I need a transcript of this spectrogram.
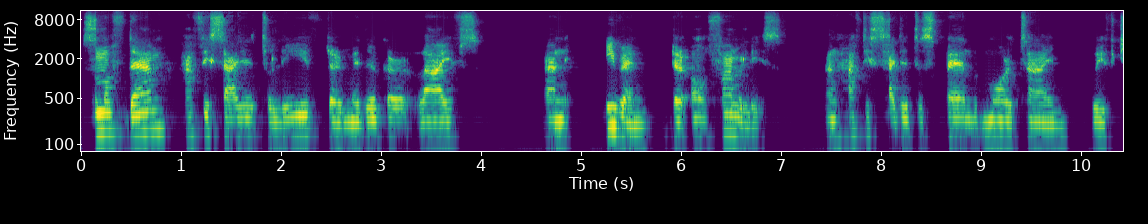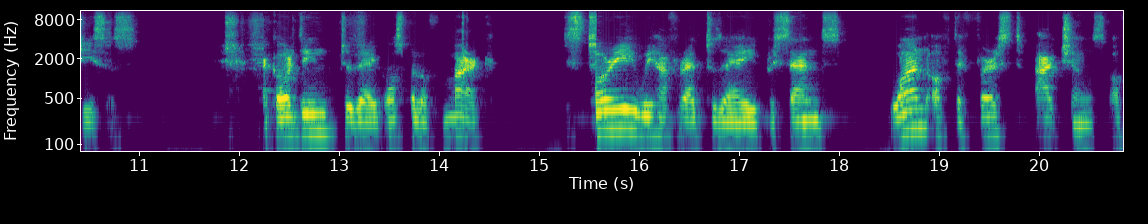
Some of them have decided to live their mediocre lives and even their own families and have decided to spend more time with Jesus. According to the Gospel of Mark, the story we have read today presents one of the first actions of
